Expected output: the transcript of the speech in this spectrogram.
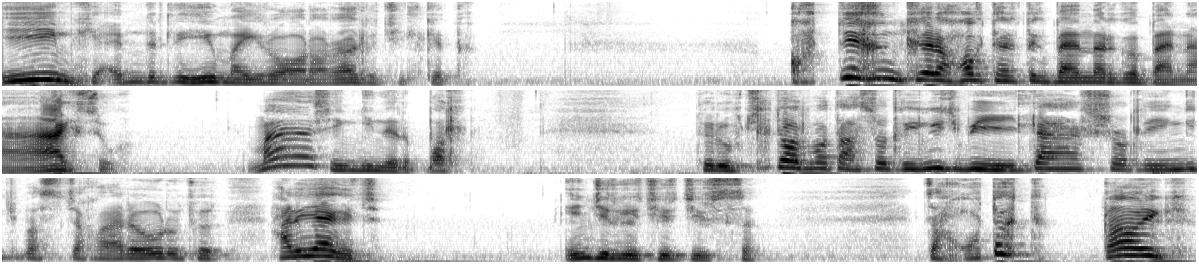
Ийм амьдралын хэв маяг руу ороорой л гэж хэлэх гээд байна. Готынхан гэхээр хог тарьдаг баймааргүй байна гэсэн үг. Маш энгийнээр бол тэр өвчлөлтөй холбоотой асуудал ингэж би илааршуул ингэж бас жоохон арай өөр өнцгөр харьяа гэж энэ жиргэж хэрж ирсэн. За хутагт гавыг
